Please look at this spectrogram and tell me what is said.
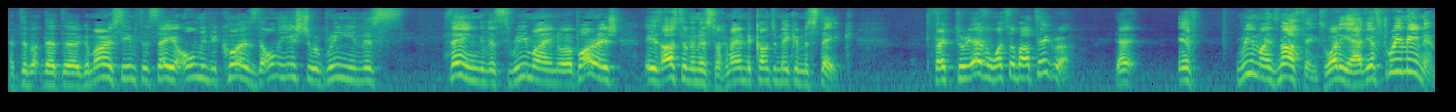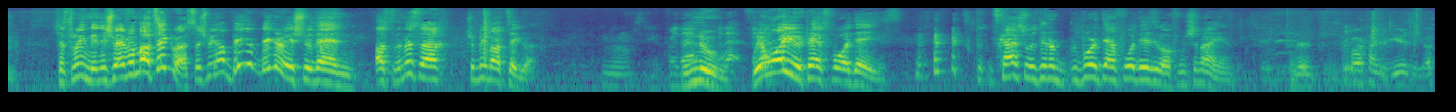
That the, that the Gemara seems to say only because the only issue of bringing this thing, this remind or a parish, is us in the misrach. A man may come to make a mistake. For Turievan, what's about Tigra? That if reminds nothing, so what do you have? You have three minim. So three minim should be about So it should be a bigger, bigger issue than us to the misrach. Should be about Tigra. For that, No. for that, for Where that- were you the past four days? This kasha was been brought down four days ago from Shemayim. Four hundred years ago.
